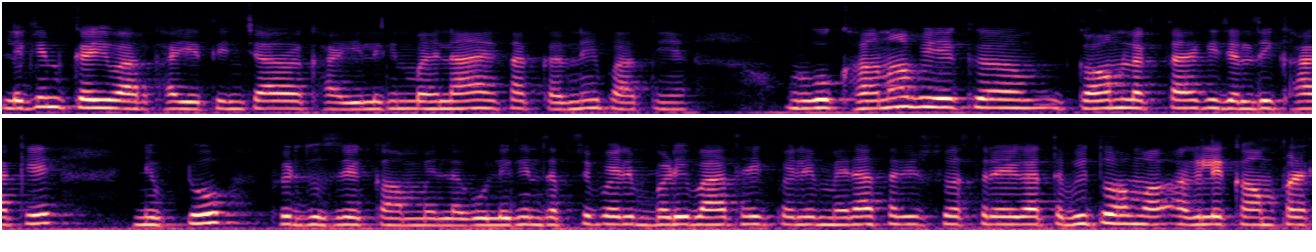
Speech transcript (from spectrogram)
लेकिन कई बार खाइए तीन चार बार खाइए, लेकिन महिलाएँ ऐसा कर नहीं पाती हैं। उनको खाना भी एक काम लगता है कि जल्दी खा के निपटो, फिर दूसरे काम में लगो। लेकिन सबसे पहले, बड़ी बात है कि पहले मेरा शरीर स्वस्थ रहेगा, तभी तो हम अगले काम पर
